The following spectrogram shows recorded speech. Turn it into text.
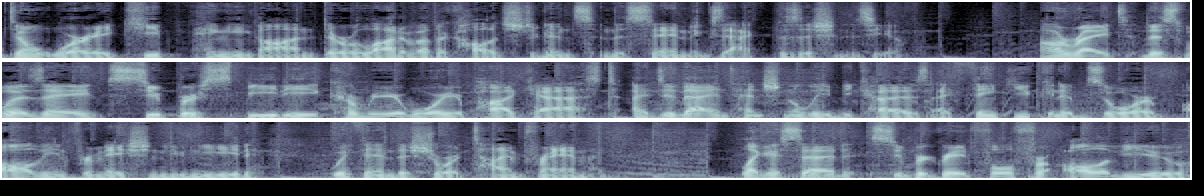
don't worry, keep hanging on. There are a lot of other college students in the same exact position as you. All right, this was a super speedy career warrior podcast. I did that intentionally because I think you can absorb all the information you need within the short time frame. Like I said, super grateful for all of you,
